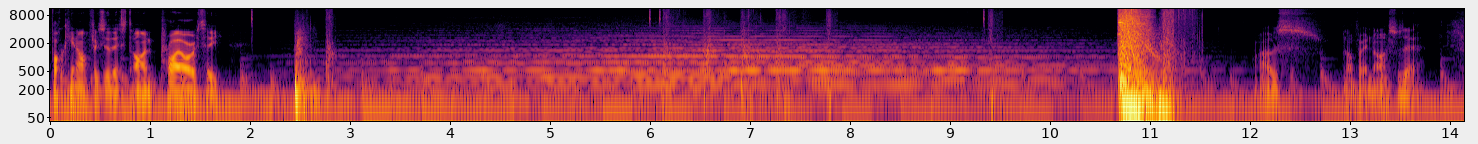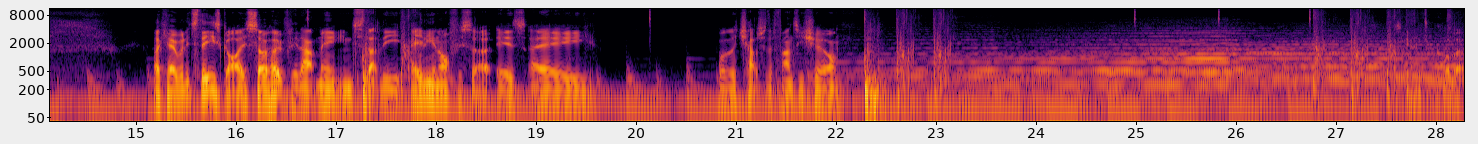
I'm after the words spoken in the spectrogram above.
fucking officer this time. Priority. That was not very nice, was it? Okay, well, it's these guys, so hopefully that means that the alien officer is a... One of the chaps with a fancy shirt on. Let's get into cover.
